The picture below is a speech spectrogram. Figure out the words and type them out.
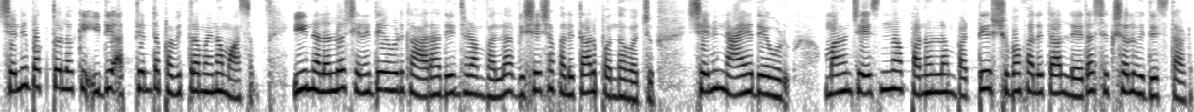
శని భక్తులకి ఇది అత్యంత పవిత్రమైన మాసం. ఈ నెలలో శనిదేవుడికి ఆరాధించడం వల్ల విశేష ఫలితాలు పొందవచ్చు. శని న్యాయదేవుడు. మనం చేసిన పనులను బట్టి శుభ ఫలితాలు లేదా శిక్షలు విధిస్తాడు.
